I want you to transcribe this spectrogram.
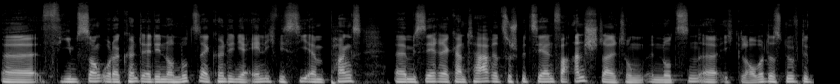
äh, Theme-Song oder könnte er den noch nutzen? Er könnte ihn ja ähnlich wie CM Punks äh, Miseria Cantare zu speziellen Veranstaltungen nutzen. Äh, ich glaube, das dürfte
